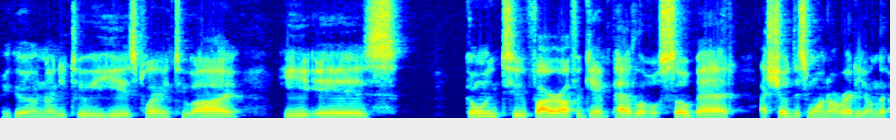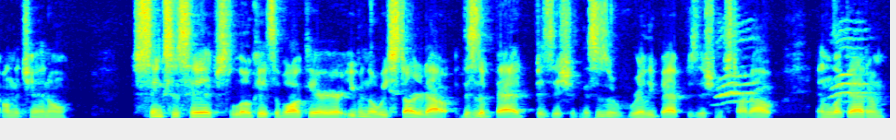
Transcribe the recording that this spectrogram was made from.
we go 92 he is playing 2i he is going to fire off again pad level so bad i showed this one already on the on the channel sinks his hips, locates the ball carrier, even though we started out. This is a bad position. This is a really bad position to start out and look at him.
